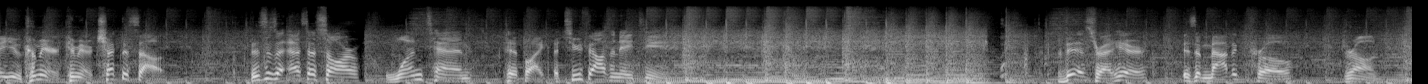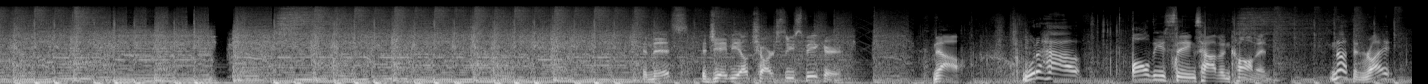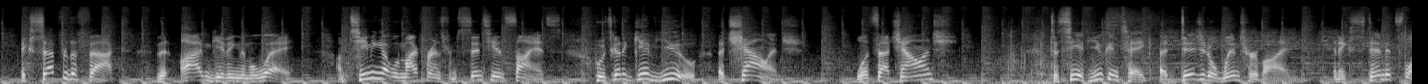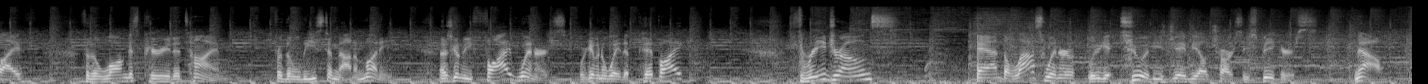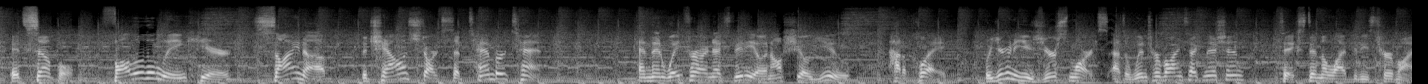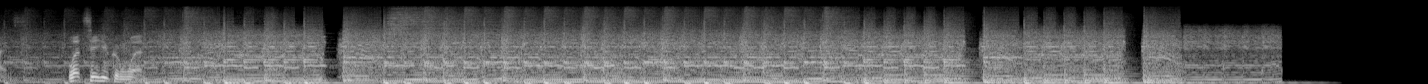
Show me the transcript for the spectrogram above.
Hey you, come here, come here, check this out. This is a SSR 110 pit bike, a 2018. This right here is a Mavic Pro drone. And this, a JBL Charge 3 speaker. Now, what have all these things have in common? Nothing, right? Except for the fact that I'm giving them away. I'm teaming up with my friends from Sentient Science, who is gonna give you a challenge. What's that challenge? To see if you can take a digital wind turbine and extend its life for the longest period of time for the least amount of money. There's gonna be five winners. We're giving away the pit bike, three drones, and the last winner will get two of these JBL Charge 3 speakers. Now, it's simple. Follow the link here, sign up. The challenge starts September 10th. And then wait for our next video and I'll show you how to play. But you're gonna use your smarts as a wind turbine technician to extend the life of these turbines. Let's see who can win.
